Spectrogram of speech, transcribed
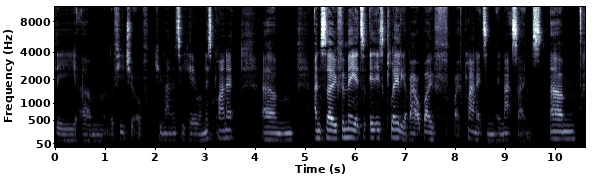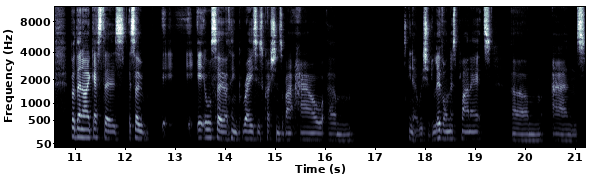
the um, the future of humanity here on this planet. Um, and so for me, it's it is clearly about both both planets in, in that sense. Um, but then I guess there's so it also, I think, raises questions about how um, you know we should live on this planet, um, and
